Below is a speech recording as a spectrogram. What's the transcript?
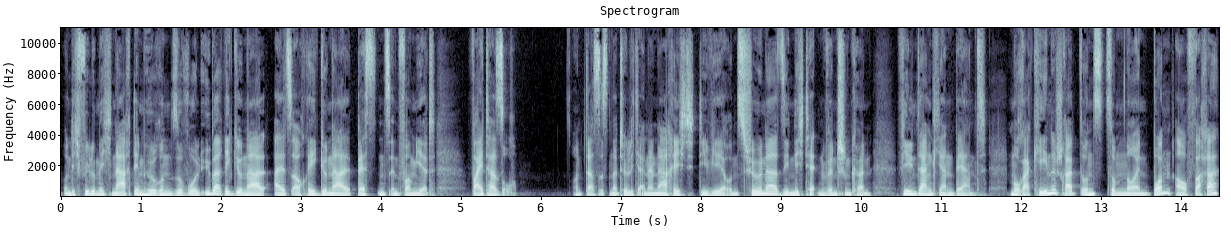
und ich fühle mich nach dem Hören sowohl überregional als auch regional bestens informiert. Weiter so. Und das ist natürlich eine Nachricht, die wir uns schöner sie nicht hätten wünschen können. Vielen Dank, Jan Berndt. Morakene schreibt uns zum neuen Bonn-Aufwacher.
